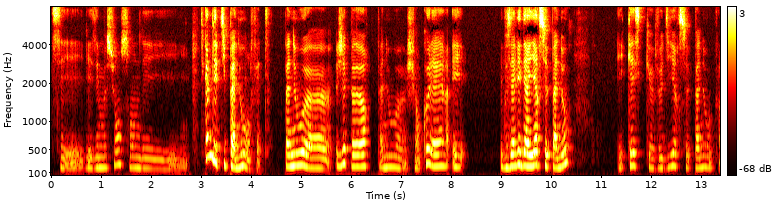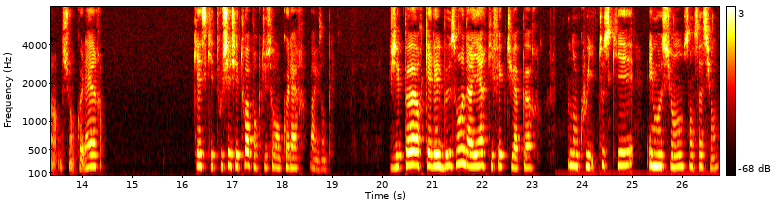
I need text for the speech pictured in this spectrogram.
C'est les émotions sont des, c'est comme des petits panneaux en fait. Panneau euh, j'ai peur, panneau euh, je suis en colère, et vous allez derrière ce panneau. Et qu'est-ce que veut dire ce panneau? Enfin, je suis en colère, Qu'est-ce qui est touché chez toi pour que tu sois en colère, par exemple? J'ai peur, quel est le besoin derrière qui fait que tu as peur? Donc oui, tout ce qui est émotion, sensation,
